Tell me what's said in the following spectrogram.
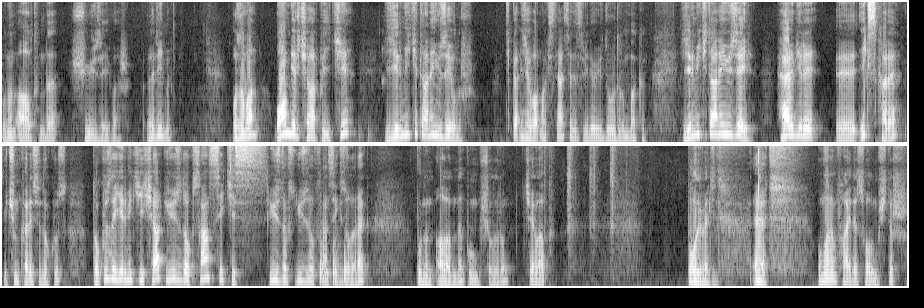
Bunun altında şu yüzey var. Öyle değil mi? O zaman 11 çarpı 2 22 tane yüzey olur. Dikkatlice bakmak isterseniz videoyu durdurun bakın. 22 tane yüzey. Her biri e, x kare, 3'ün karesi 9. 9 ile 22'yi çarp 198. 190 198 olarak bunun alanını bulmuş olurum. Cevap Bolvedin. Evet. Umarım faydası olmuştur.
